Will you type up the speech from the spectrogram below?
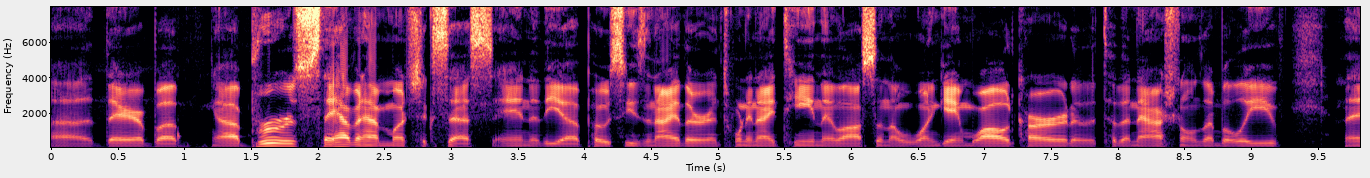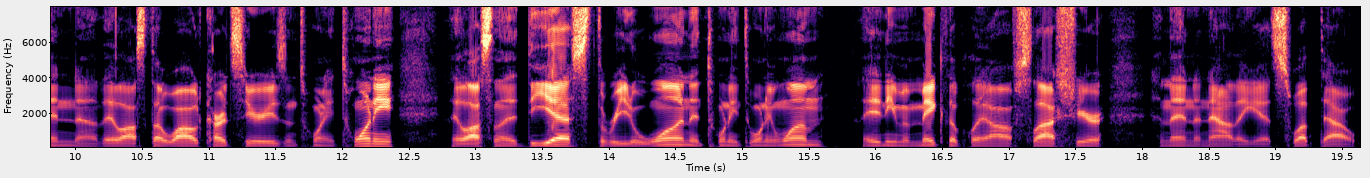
uh, there, but uh, Brewers they haven't had much success in the uh, postseason either. In 2019, they lost in the one-game wild card uh, to the Nationals, I believe. Then uh, they lost the wild card series in 2020. They lost on the DS three to one in 2021. They didn't even make the playoffs last year, and then now they get swept out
